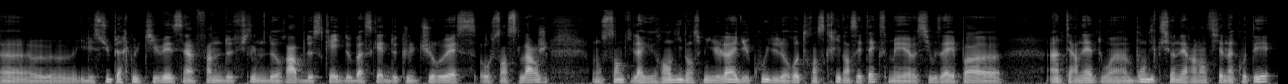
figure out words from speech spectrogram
Euh, il est super cultivé, c'est un fan de films, de rap, de skate, de basket, de culture US au sens large. On sent qu'il a grandi dans ce milieu-là et du coup il le retranscrit dans ses textes, mais euh, si vous n'avez pas internet ou un bon dictionnaire à l'ancienne à côté,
